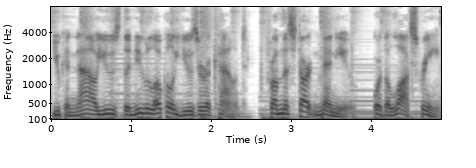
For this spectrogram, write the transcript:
You can now use the new local user account from the Start menu or the lock screen.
